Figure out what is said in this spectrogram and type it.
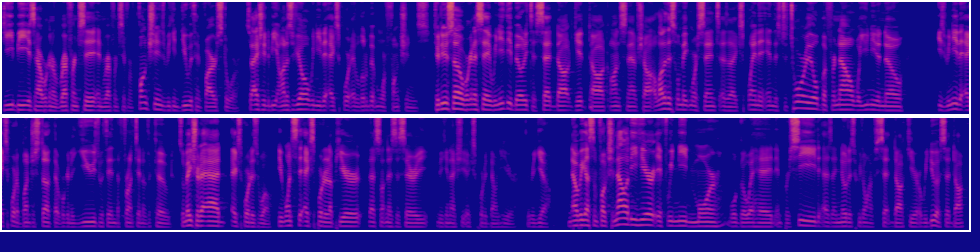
DB is how we're going to reference it and reference different functions we can do within Firestore. So actually, to be honest with y'all, we need to export a little bit more functions. To do so, we're going to say we need the ability to set doc, get doc on snapshot. A lot of this will make more sense as I explain it in this tutorial. But for now, what you need to know is we need to export a bunch of stuff that we're going to use within the front end of the code. So make sure to add export as well. It wants to export it up here. That's not necessary. We can actually export it down here. There we go. Now we got some functionality here. If we need more, we'll go ahead and proceed. As I notice, we don't have set doc here, or we do have set doc.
